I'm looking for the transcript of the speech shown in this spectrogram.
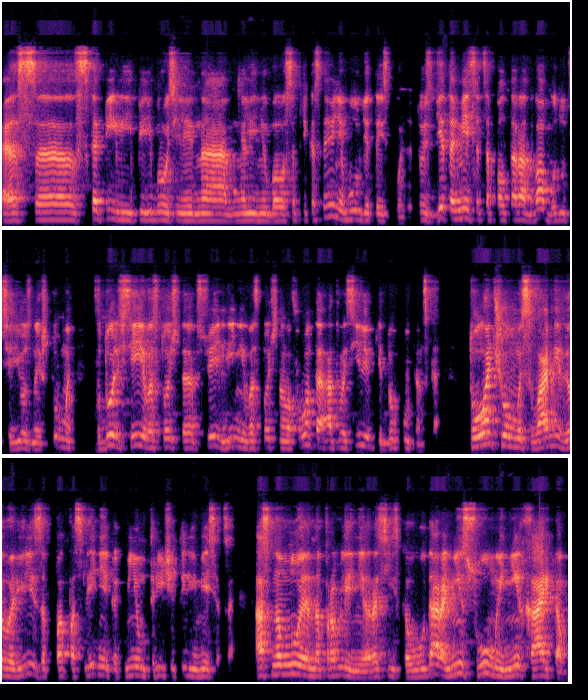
скопили и перебросили на линию боевого соприкосновения, будут где-то использовать. То есть где-то месяца полтора-два будут серьезные штурмы вдоль всей, восточной, всей линии Восточного фронта от Васильевки до Купенска. То, о чем мы с вами говорили за последние как минимум 3-4 месяца. Основное направление российского удара не Сумы, не Харьков,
